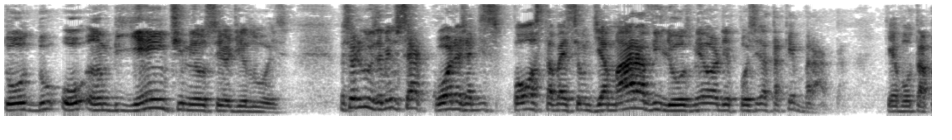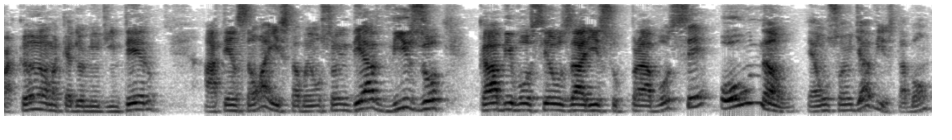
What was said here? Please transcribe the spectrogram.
todo o ambiente, meu ser de luz. Meu senhor Luiz, vezes você acorda já disposta, vai ser um dia maravilhoso, meia hora depois você já está quebrada. Quer voltar para a cama, quer dormir o dia inteiro? Atenção a isso, tá bom? É um sonho de aviso. Cabe você usar isso para você ou não. É um sonho de aviso, tá bom?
